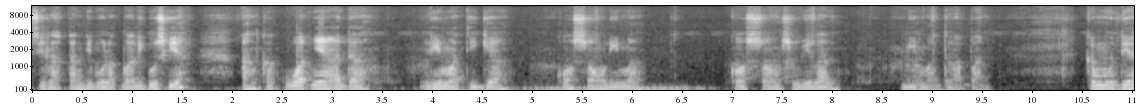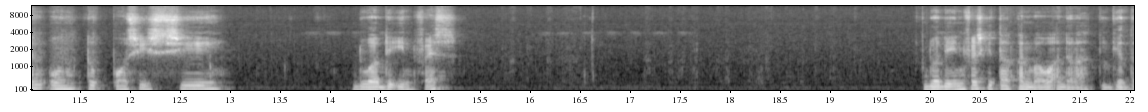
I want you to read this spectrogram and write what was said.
silahkan dibolak-balik bosku ya. Angka kuatnya ada 53 05 0958 kemudian untuk posisi 2D invest 2D invest kita akan bawa adalah 38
